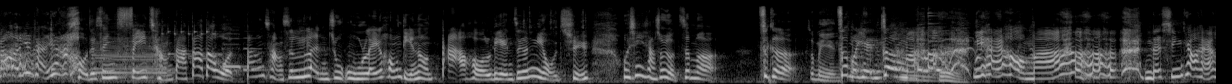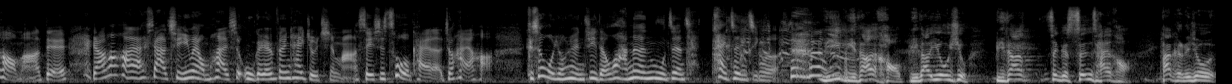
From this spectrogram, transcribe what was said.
然后因为他因为他吼的声音非常大，大到我当场是愣住，五雷轰顶那种大吼，脸整个扭曲。我心里想说，有这么这个这么严这么严重吗？你还好吗？你的心跳还好吗？对。然后后来下去，因为我们后来是五个人分开主持嘛，所以是错开了，就还好。可是我永远记得，哇，那个幕真的太震惊了。你比他好，比他优秀，比他这个身材好。他可能就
